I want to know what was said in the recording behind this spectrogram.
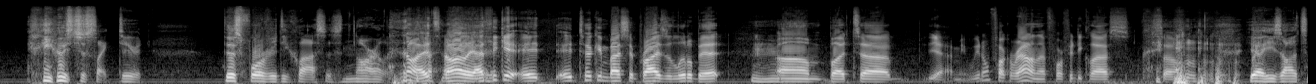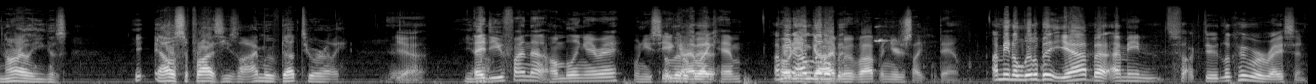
he was just like, dude, this 450 class is gnarly. No, it's gnarly. I think it, it, it took him by surprise a little bit. Mhm. Um, but uh, yeah, I mean, we don't fuck around on that 450 class. So yeah, he's all, it's gnarly. He goes, he, I was surprised. He's like, I moved up too early. yeah. You Hey, do you find that humbling, A Ray, when you see A a, guy bit. like him, I mean, a podium little guy, bit. move up, and you're just like, damn. I mean, a little bit, yeah, but I mean, fuck, dude, look who we're racing.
